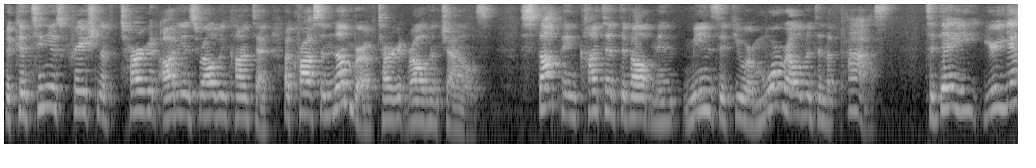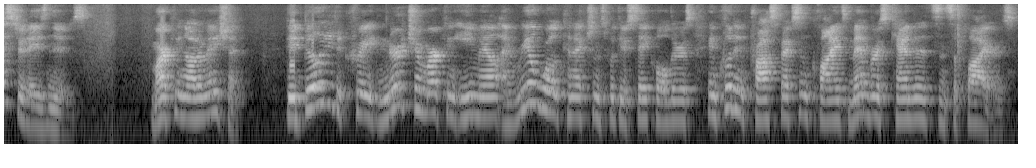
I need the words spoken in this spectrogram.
the continuous creation of target audience relevant content across a number of target relevant channels. Stopping content development means that you are more relevant in the past. Today, you're yesterday's news. Marketing automation. The ability to create nurture marketing email and real world connections with your stakeholders, including prospects and clients, members, candidates, and suppliers.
